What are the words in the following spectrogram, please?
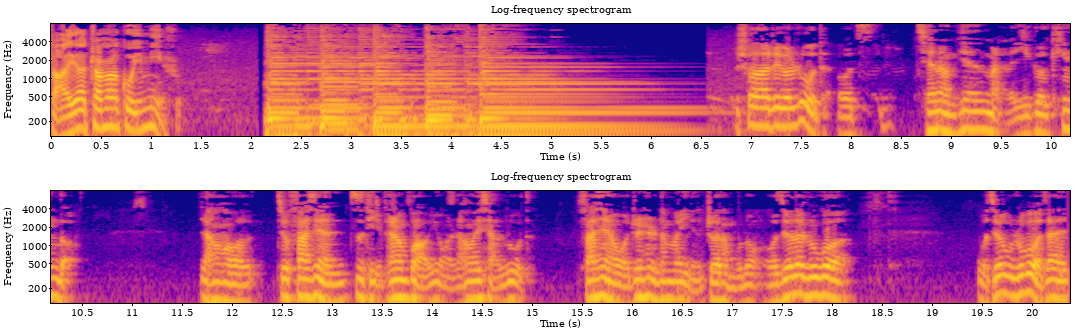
找一个专门雇一秘书。说到这个 Root，我前两天买了一个 Kindle，然后就发现字体非常不好用，然后我一想 Root，发现我真是他妈已经折腾不动。我觉得如果，我觉得如果我在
